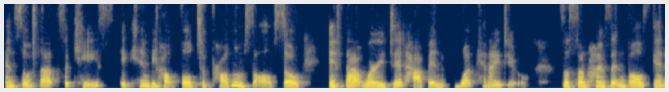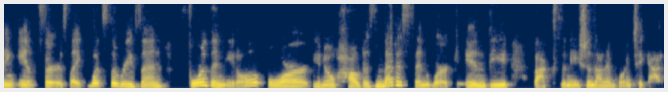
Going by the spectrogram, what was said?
And so, if that's the case, it can be helpful to problem solve. So, if that worry did happen, what can I do? So, sometimes it involves getting answers like, what's the reason? For the needle or you know how does medicine work in the vaccination that i'm going to get?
